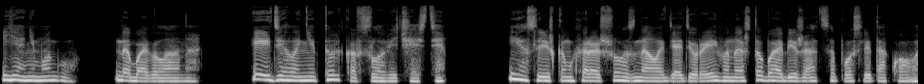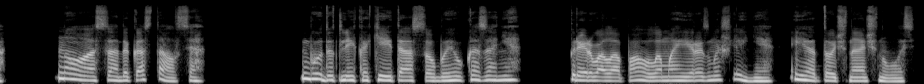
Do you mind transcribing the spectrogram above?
я не могу, добавила она. И дело не только в слове чести. Я слишком хорошо знала дядю Рейвена, чтобы обижаться после такого. Но осадок остался. Будут ли какие-то особые указания? Прервала Паула мои размышления, я точно очнулась.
